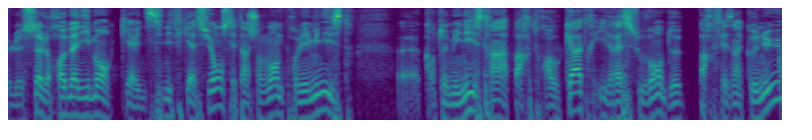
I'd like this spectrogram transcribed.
le seul remaniement qui a une signification, c'est un changement de Premier ministre. Euh, quant au ministre, hein, à part trois ou quatre, il reste souvent de parfaits inconnus.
